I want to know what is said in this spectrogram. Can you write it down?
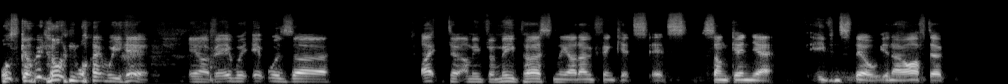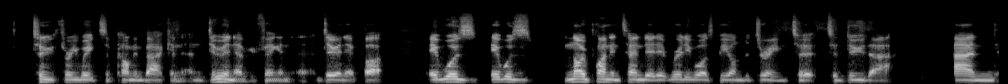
what's going on? Why are we here? You know, but it, it was. uh I, I mean, for me personally, I don't think it's it's sunk in yet. Even still, you know, after two three weeks of coming back and, and doing everything and, and doing it, but it was it was no pun intended. It really was beyond a dream to to do that, and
